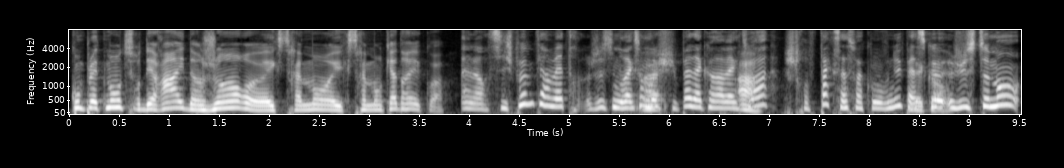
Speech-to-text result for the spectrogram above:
complètement sur des rails d'un genre euh, extrêmement extrêmement cadré quoi. Alors, si je peux me permettre juste une réaction, moi je suis pas d'accord avec Ah. toi. Je trouve pas que ça soit convenu parce que justement,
